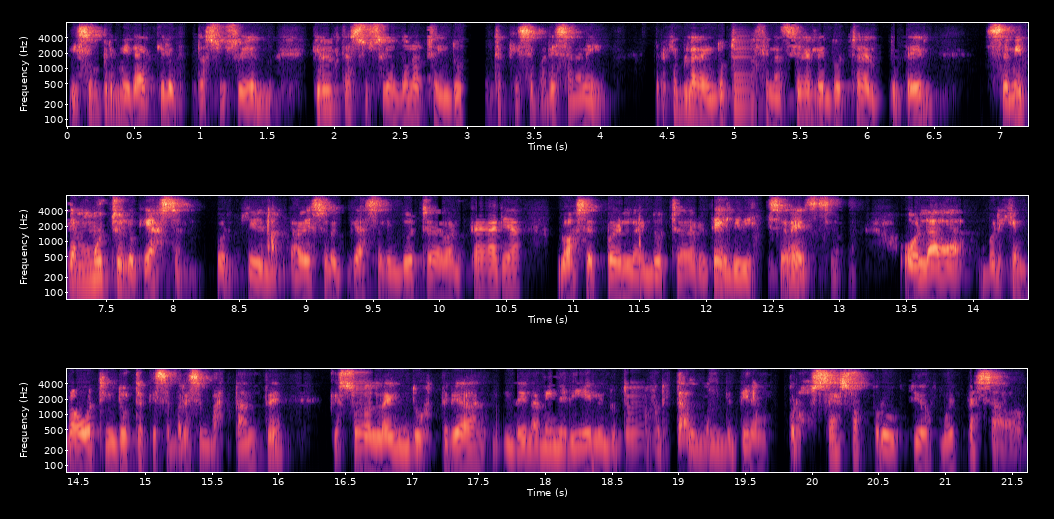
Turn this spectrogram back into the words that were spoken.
Y siempre mirar qué es lo que está sucediendo. ¿Qué es lo que está sucediendo en otras industrias que se parecen a mí? Por ejemplo, la industria financiera y la industria del retail se miran mucho lo que hacen, porque a veces lo que hace la industria bancaria lo hace después la industria de retail y viceversa. O, la, por ejemplo, otras industrias que se parecen bastante, que son las industrias de la minería y la industria forestal, donde tienen procesos productivos muy pesados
